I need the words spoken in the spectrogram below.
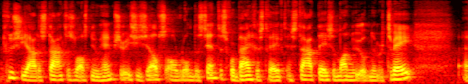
cruciale staten zoals New Hampshire is hij zelfs al Ron DeSantis voorbijgestreefd en staat deze man nu op nummer 2. Uh,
